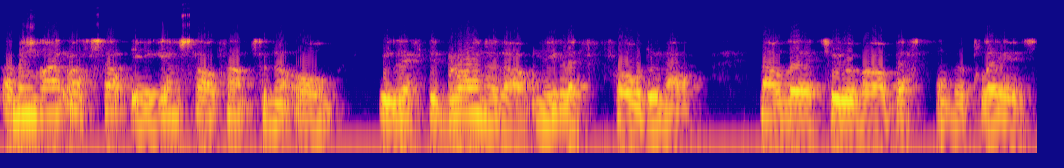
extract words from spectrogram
I mean, like last Saturday against Southampton at home, he left De Bruyne out and he left Foden out. Now they're two of our best ever players.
